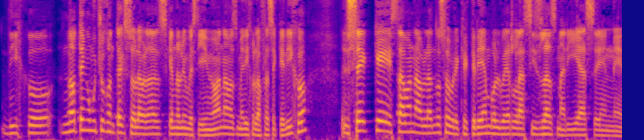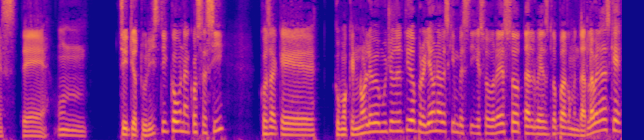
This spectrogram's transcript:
dijo, no tengo mucho contexto, la verdad es que no lo investigué, mi mamá nada más me dijo la frase que dijo. Sé que estaban hablando sobre que querían volver las Islas Marías en este, un sitio turístico, una cosa así, cosa que como que no le veo mucho sentido, pero ya una vez que investigue sobre eso, tal vez lo pueda comentar. La verdad es que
